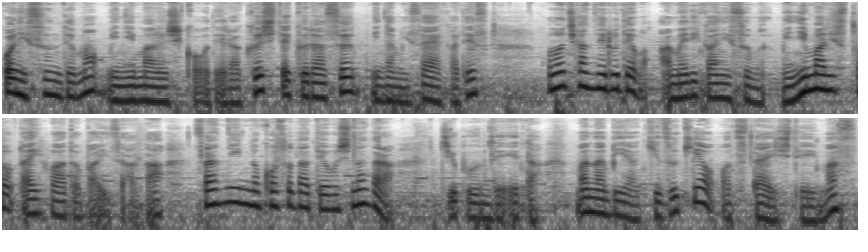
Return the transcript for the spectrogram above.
こに住んでもミニマル思考で楽して暮らす南さやかです。このチャンネルではアメリカに住むミニマリストライフアドバイザーが3人の子育てをしながら自分で得た学びや気づきをお伝えしています。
